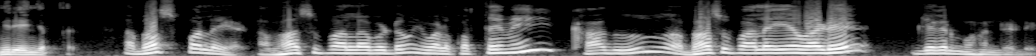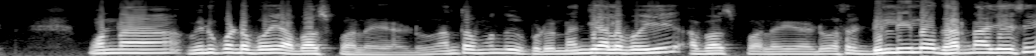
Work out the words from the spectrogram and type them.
మీరు ఏం చెప్తారు? అభాసు పాలయ్యాడు. అభాసు పాలవ్వడం ఇవాళ కొత్త ఏమీ కాదు. అభాసు పాలయ్యేవాడే జగన్మోహన్ రెడ్డి. మొన్న వినుకొండ పోయి అబాస్ పాలయ్యాడు. అంతకుముందు ఇప్పుడు నంద్యాల పోయి అబాస్ పాలయ్యాడు. అసలు ఢిల్లీలో ధర్నా చేసి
